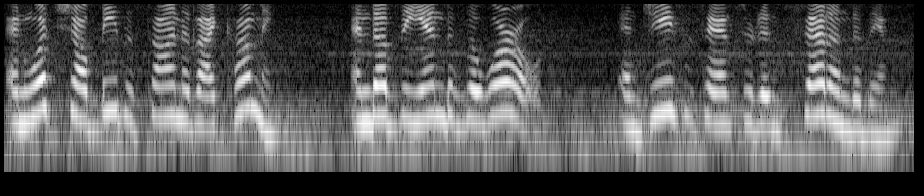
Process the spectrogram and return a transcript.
And what shall be the sign of thy coming, and of the end of the world? And Jesus answered and said unto them,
